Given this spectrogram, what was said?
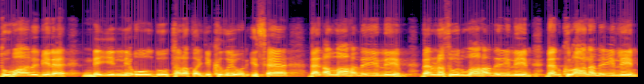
Duvar bile meyilli olduğu tarafa yıkılıyor ise ben Allah'a meyilliyim. Ben Resulullah'a meyilliyim. Ben Kur'an'a meyilliyim.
